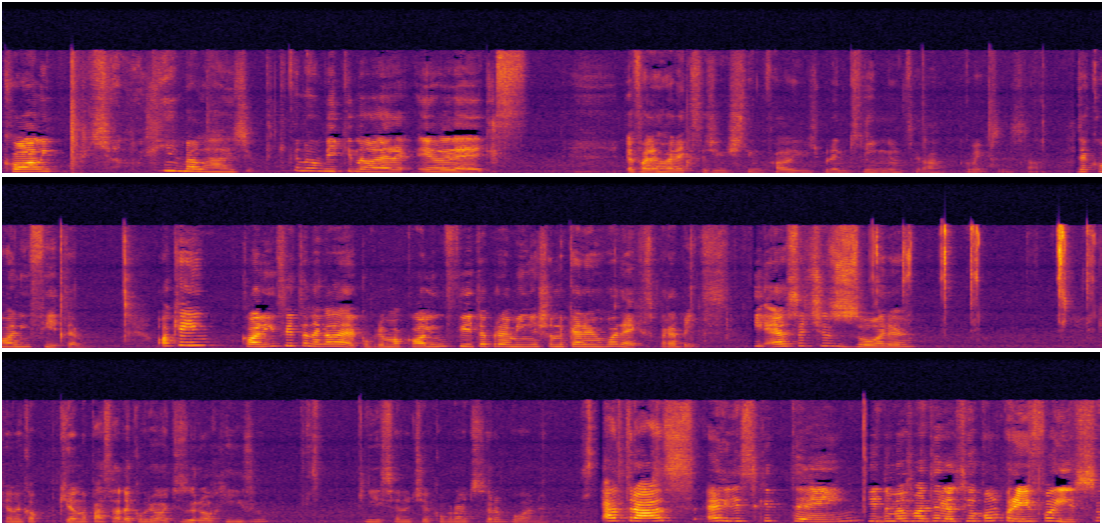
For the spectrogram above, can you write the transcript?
Cola em... Eu não a embalagem. Por que eu não vi que não era Eurex? Eu falei Rolex, a gente tem que falar de branquinho, sei lá, como é que vocês falam. É cola em fita. Ok, cola em fita, né, galera? Comprei uma cola em fita pra mim, achando que era Rolex, parabéns. E essa tesoura, que ano, que ano passado eu comprei uma tesoura horrível. E esse ano eu tinha comprado uma tesoura boa, né? Atrás é isso que tem. E dos meus materiais que eu comprei foi isso.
